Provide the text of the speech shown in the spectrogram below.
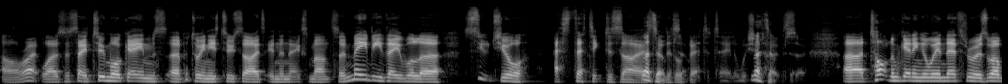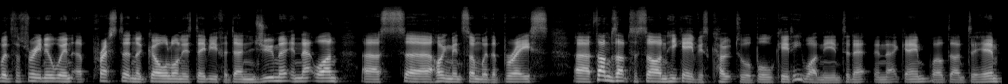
All right. Well, as I say, two more games uh, between these two sides in the next month, so maybe they will uh, suit your aesthetic desires Let's a little so. better, Taylor. We should Let's hope, hope so. Uh, Tottenham getting a win there through as well with the 3 0 win at Preston, a goal on his debut for Danjuma in that one. Uh, Sir Heung-Min Son with a brace. Uh, thumbs up to Son. He gave his coat to a ball kid. He won the internet in that game. Well done to him.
